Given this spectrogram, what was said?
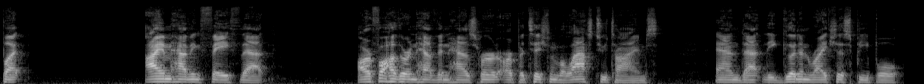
But I am having faith that our Father in heaven has heard our petition the last two times, and that the good and righteous people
